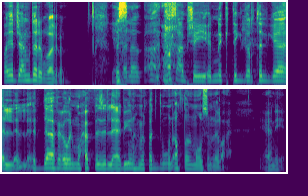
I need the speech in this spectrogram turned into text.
فيرجع المدرب غالبا. بس بس أصعب شيء إنك تقدر تلقى ال- ال- الدافع والمحفز للاعبين انهم يقدمون أفضل الموسم اللي راح. يعني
